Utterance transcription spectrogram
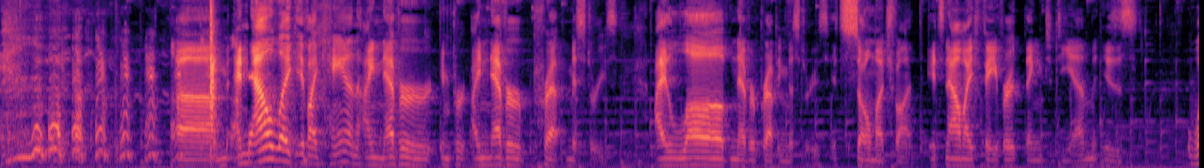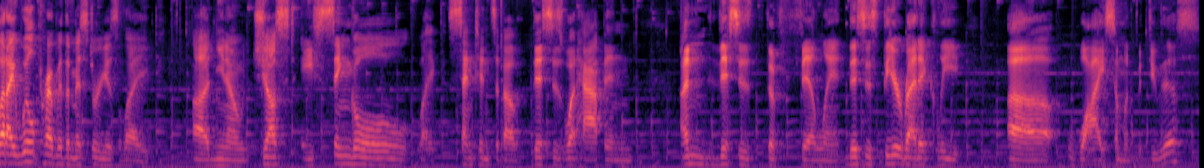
um, and now, like, if I can, I never, imp- I never prep mysteries. I love never prepping mysteries. It's so much fun. It's now my favorite thing to DM. Is what I will prep with a mystery is like, uh, you know, just a single like sentence about this is what happened, and this is the villain. This is theoretically uh, why someone would do this,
